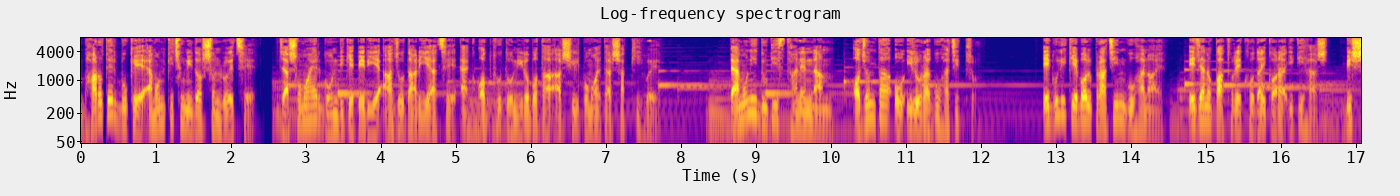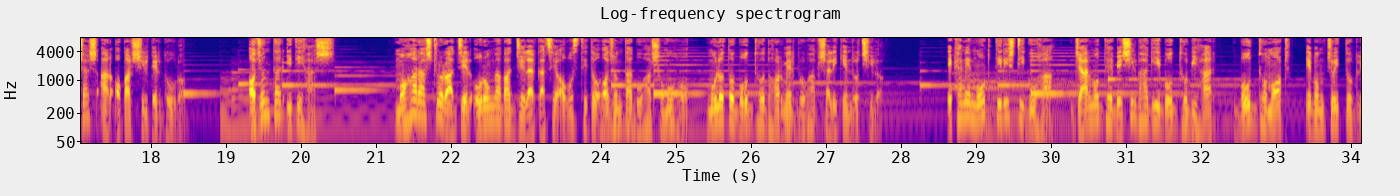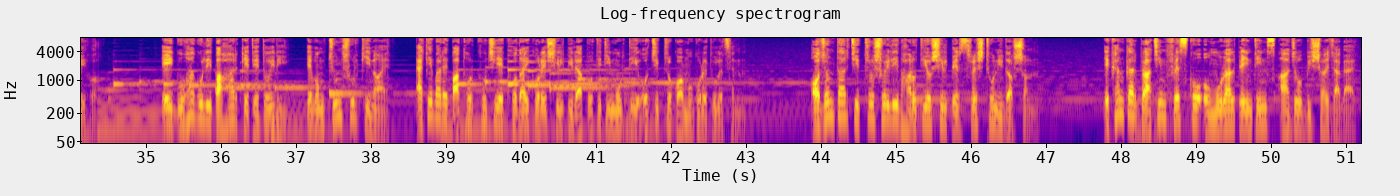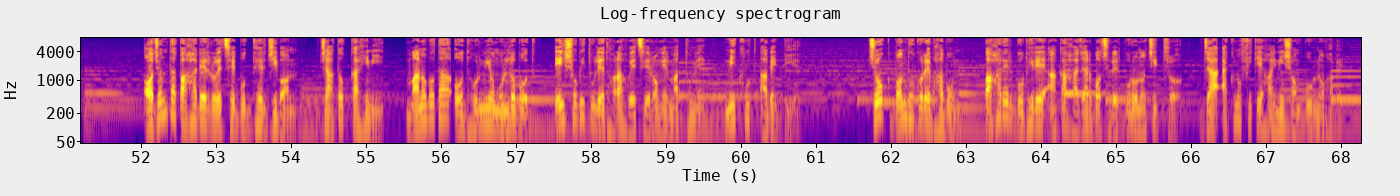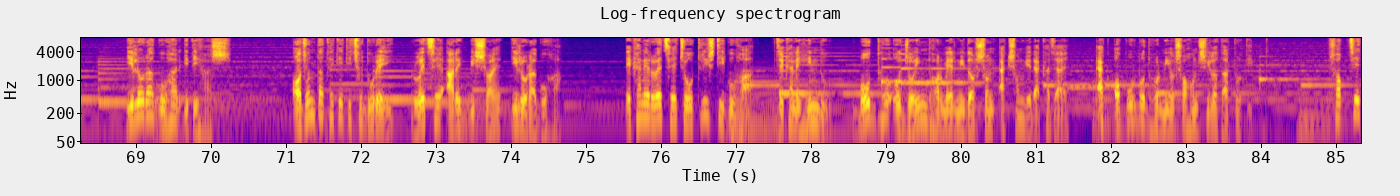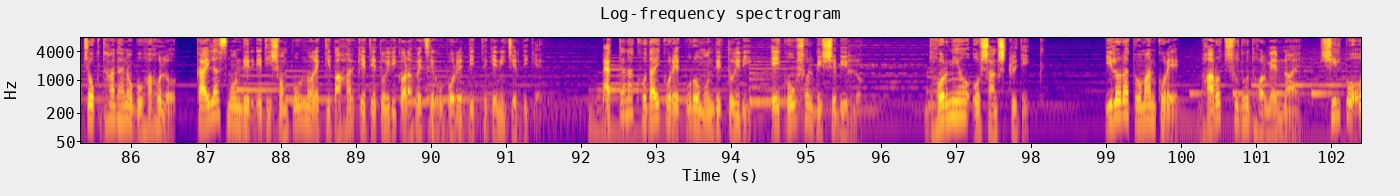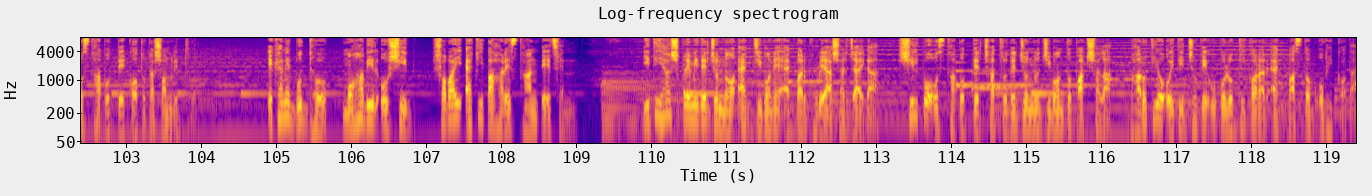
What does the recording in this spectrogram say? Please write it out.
ভারতের বুকে এমন কিছু নিদর্শন রয়েছে, যা সময়ের গণ্ডিকে পেরিয়ে আজও দাঁড়িয়ে আছে এক অদ্ভুত নীরবতা আর শিল্পময়তার সাক্ষী হয়ে। তেমনই দুটি স্থানের নাম, অজন্তা ও ইলোরা গুহাচিত্র। এগুলি কেবল প্রাচীন গুহা নয়, এ যেন পাথরে খোদাই করা ইতিহাস, বিশ্বাস আর অপার শিল্পের গৌরব। অজন্তার ইতিহাস। মহারাষ্ট্র রাজ্যের ঔরঙ্গাবাদ জেলার কাছে অবস্থিত অজন্তা গুহাসমূহ মূলত বৌদ্ধ ধর্মের প্রভাবশালী কেন্দ্র ছিল। এখানে মোট তিরিশটি গুহা, যার মধ্যে বেশিরভাগই বৌদ্ধ বিহার বৌদ্ধ মঠ এবং চৈত্যগৃহ। এই গুহাগুলি পাহাড় কেটে তৈরি এবং চুনসুরকি নয়, একেবারে পাথর খুঁচিয়ে খোদাই করে শিল্পীরা প্রতিটি মূর্তি ও চিত্রকর্ম করে তুলেছেন। অজন্তার চিত্রশৈলী ভারতীয় শিল্পের শ্রেষ্ঠ নিদর্শন। এখানকার প্রাচীন ফ্রেস্কো ও মুরাল পেইন্টিংস আজও বিস্ময় জাগায় অজন্তা পাহাড়ের রয়েছে বুদ্ধের জীবন, জাতক কাহিনী মানবতা ও ধর্মীয় মূল্যবোধ এই ছবি তুলে ধরা হয়েছে রঙের মাধ্যমে নিখুঁত আবেগ দিয়ে। চোখ বন্ধ করে ভাবুন, পাহাড়ের গভীরে আঁকা হাজার বছরের পুরনো চিত্র যা এখনও ফিকে হয়নি সম্পূর্ণভাবে। ইলোরা গুহার ইতিহাস। অজন্তা থেকে কিছু দূরেই রয়েছে আরেক বিস্ময়, ইলোরা গুহা। এখানে রয়েছে চৌত্রিশটি গুহা, যেখানে হিন্দু, বৌদ্ধ ও জৈন ধর্মের নিদর্শন একসঙ্গে দেখা যায়, এক অপূর্ব ধর্মীয় সহনশীলতার প্রতীক। সবচেয়ে চোখ ধাঁধানো গুহা হল কৈলাস মন্দির। এটি সম্পূর্ণ একটি পাহাড় কেটে তৈরি করা হয়েছে উপরের দিক থেকে নিচের দিকে। একটানা খোদাই করে পুরো মন্দির তৈরি, এই কৌশল বিশ্বে বিরল। ধর্মীয় ও সাংস্কৃতিক। ইলোরা প্রমাণ করে, ভারত শুধু ধর্মের নয়, শিল্প ও স্থাপত্যে কতটা সমৃদ্ধ। এখানে বুদ্ধ, মহাবীর ও শিব সবাই একই পাহাড়ে স্থান পেয়েছেন। ইতিহাস প্রেমীদের জন্য এক জীবনে একবার ঘুরে আসার জায়গা শিল্প ও স্থাপত্যের ছাত্রদের জন্য জীবন্ত পাঠশালা ভারতীয় ঐতিহ্যকে উপলব্ধি করার এক বাস্তব অভিজ্ঞতা।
